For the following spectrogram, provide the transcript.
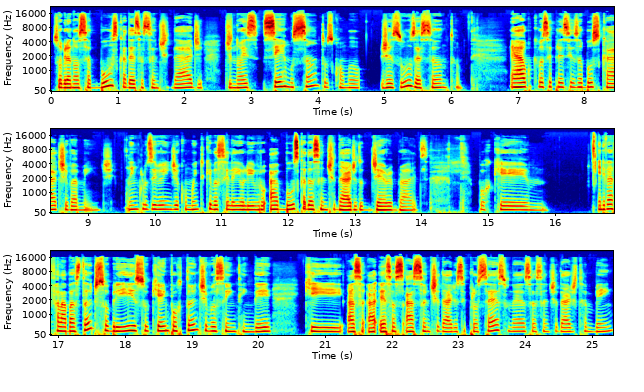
sobre a nossa busca dessa santidade, de nós sermos santos como Jesus é santo é algo que você precisa buscar ativamente. Inclusive, eu indico muito que você leia o livro A Busca da Santidade, do Jerry Brides, porque ele vai falar bastante sobre isso, que é importante você entender que a, a, essa, a santidade, esse processo, né, essa santidade também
